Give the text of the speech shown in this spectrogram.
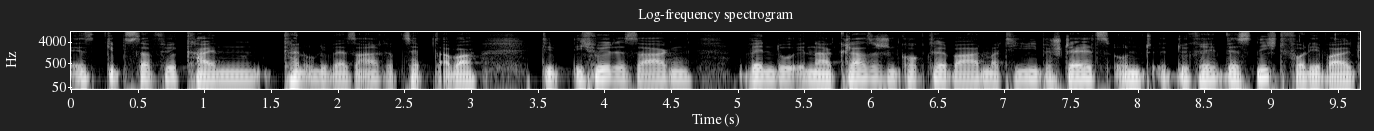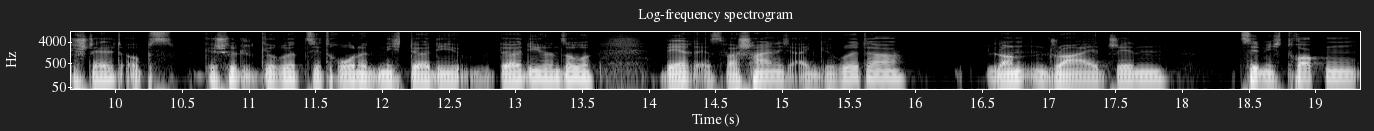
es gibt es dafür kein, kein Universalrezept, aber die, ich würde sagen, wenn du in einer klassischen Cocktailbar einen Martini bestellst und du wirst nicht vor die Wahl gestellt, ob es geschüttelt, gerührt, Zitrone, nicht dirty, dirty und so, wäre es wahrscheinlich ein gerührter London Dry Gin, ziemlich trocken,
